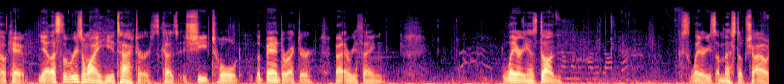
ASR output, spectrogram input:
Okay, yeah, that's the reason why he attacked her. It's because she told the band director about everything Larry has done. Because Larry's a messed up child.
